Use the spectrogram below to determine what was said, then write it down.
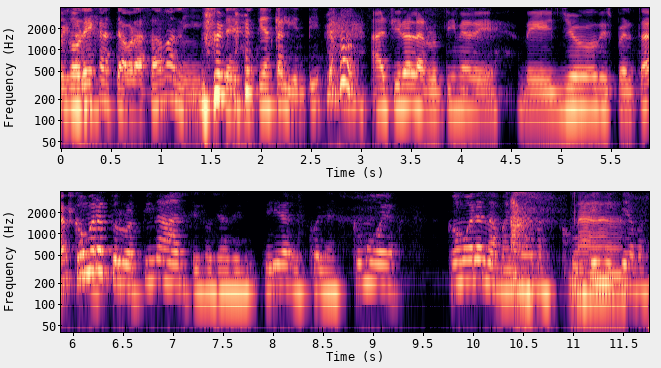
Tus pues, orejas te abrazaban y te sentías calientito. Así era la rutina de, de yo despertar. ¿Cómo era tu rutina antes, o sea, de, de ir a la escuela? ¿Cómo era, cómo era la mañana? ¿Con qué Nah. iniciabas?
